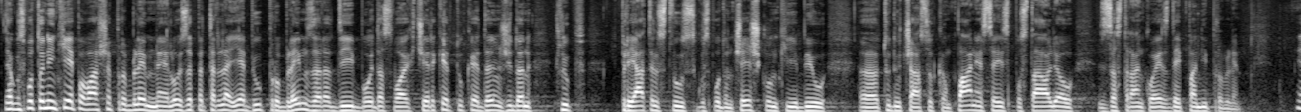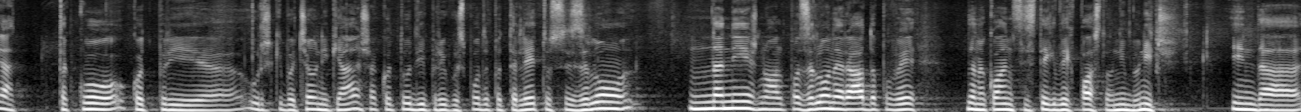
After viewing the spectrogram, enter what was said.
Ja, gospod Tonin, kje je po vaše problem? Ne, Lojze Petrle je bil problem zaradi bojda svojih čerke, tukaj je Dan Židan kljub prijateljstvu s gospodom Češkom, ki je bil uh, tudi v času kampanje se izpostavljal za stranko SD, pa ni problem. Ja, tako kot pri uh, Urški Bačovnik Janša, kot tudi pri gospodu Petrletu se zelo nanežno ali pa zelo nerado pove, da na koncu iz teh dveh poslov ni bilo nič in da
